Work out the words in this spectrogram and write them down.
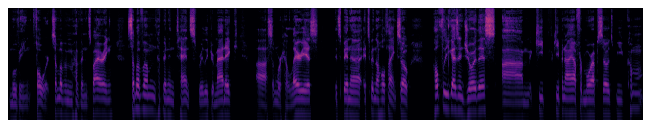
moving forward. Some of them have been inspiring, some of them have been intense, really dramatic. Uh, some were hilarious. It's been a it's been the whole thing. So hopefully you guys enjoy this. Um, keep keep an eye out for more episodes. We come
